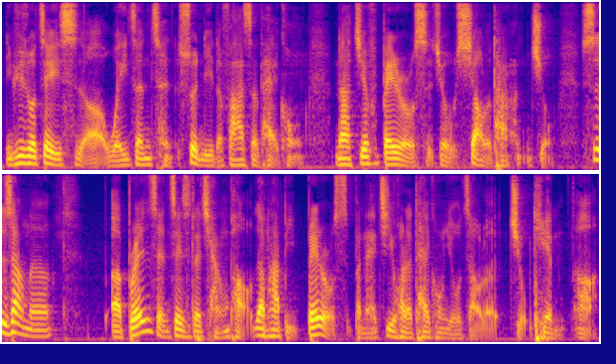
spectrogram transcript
你比如说这一次啊，维珍成顺利的发射太空，那 Jeff Bezos 就笑了他很久。事实上呢，呃，Branson 这次的抢跑让他比 Bezos 本来计划的太空游早了九天啊。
